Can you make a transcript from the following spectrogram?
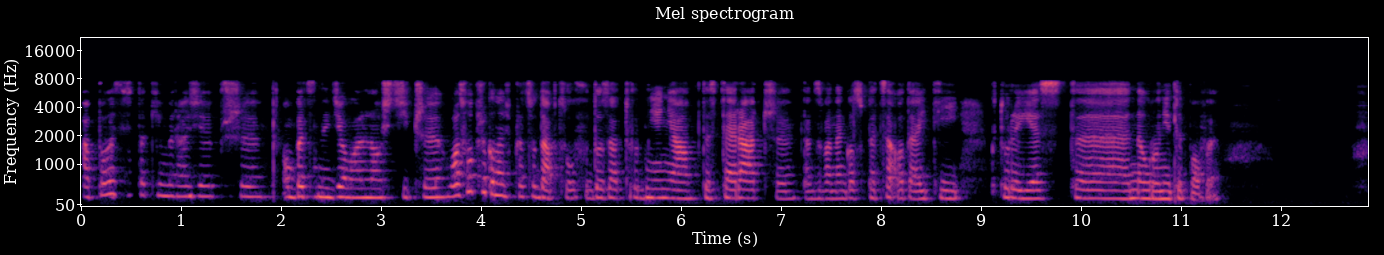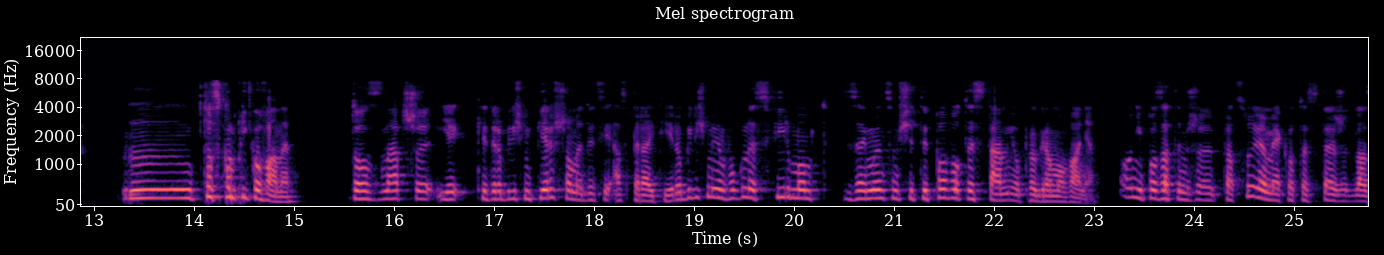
A powiedz w takim razie przy obecnej działalności, czy łatwo przekonać pracodawców do zatrudnienia testera, czy tak zwanego speca od IT, który jest e, neuronietypowy? Mm, to skomplikowane. To znaczy, kiedy robiliśmy pierwszą edycję Asper IT, robiliśmy ją w ogóle z firmą zajmującą się typowo testami oprogramowania. Oni poza tym, że pracują jako testerzy dla,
